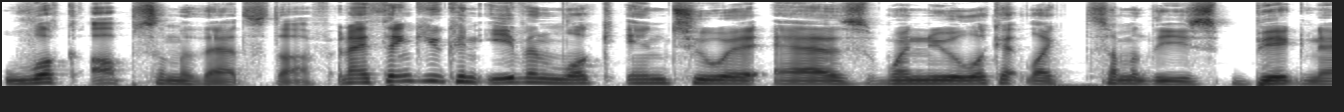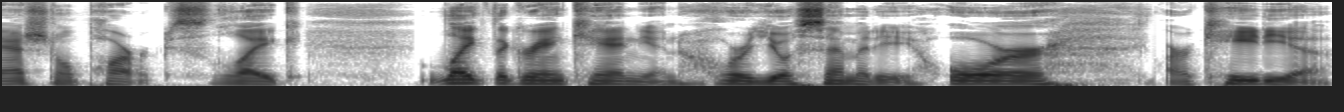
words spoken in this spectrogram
look up some of that stuff. And I think you can even look into it as when you look at like some of these big national parks, like like the Grand Canyon or Yosemite or Acadia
